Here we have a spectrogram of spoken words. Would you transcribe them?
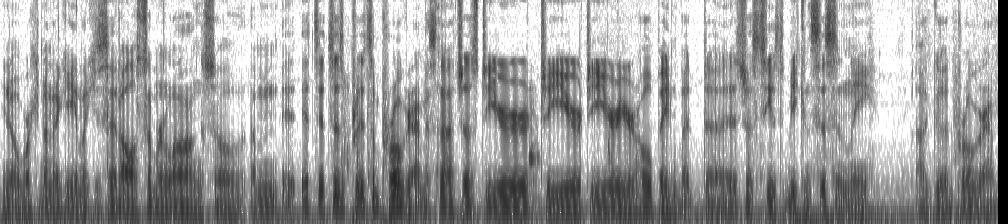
you know, working on their game, like you said, all summer long. So um, it's it's a, it's a program. It's not just year to year to year you're hoping, but uh, it just seems to be consistently a good program.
